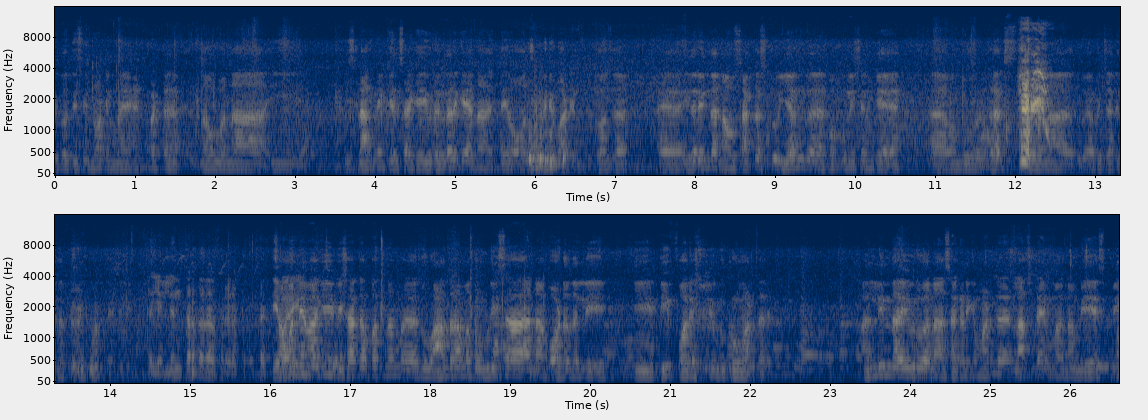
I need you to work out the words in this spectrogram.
Because this is not in my hand but ನಾವು ಈ ಈ ಶ್ಲಾಘನೆ ಕೆಲಸಕ್ಕೆ ಇವರೆಲ್ಲರಿಗೆ they all should be rewarded because ಇದರಿಂದ ನಾವು ಸಾಕಷ್ಟು ಯಂಗ್ ಪಾಪ್ಯುಲೇಷನ್ಗೆ ಒಂದು ಡ್ರಗ್ಸ್ ವ್ಯಭಿಚಾರದಿಂದ ಪ್ರಿವೆಂಟ್ ಮಾಡ್ತಾ ಇದ್ದೀವಿ. ಎಲ್ಲಿಂದ ತರ್ತದ ಸರ್ ಸಾಮಾನ್ಯವಾಗಿ ವಿಶಾಖಪಟ್ಟಣಂ ಅದು ಆಂಧ್ರ ಮತ್ತು ಒಡಿಶಾನ ಬಾರ್ಡರ್ದಲ್ಲಿ ಈ ಡೀಪ್ ಫಾರೆಸ್ಟ್ ಇವರು ಗ್ರೋ ಮಾಡ್ತಾರೆ. ಅಲ್ಲಿಂದ ಇವರು ಸಾಗಾಣಿಕೆ ಮಾಡ್ತಾರೆ. ಲಾಸ್ಟ್ ಟೈಮ್ ನಮ್ಮ A S P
